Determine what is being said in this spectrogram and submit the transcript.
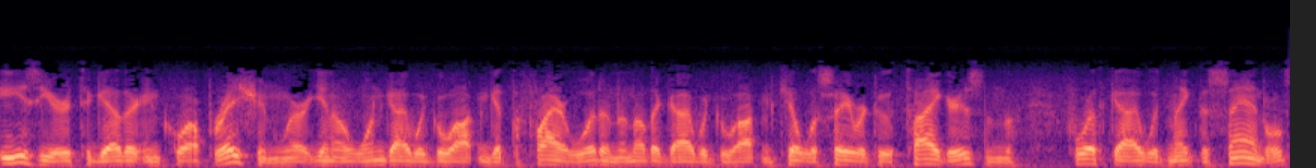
easier together in cooperation, where, you know, one guy would go out and get the firewood, and another guy would go out and kill the saber-toothed tigers, and the fourth guy would make the sandals,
